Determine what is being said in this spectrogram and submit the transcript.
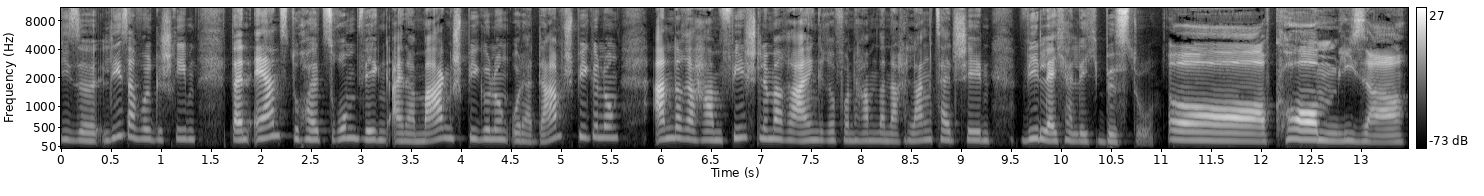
diese Lisa wohl geschrieben, dein Ernst, du heulst rum wegen einer Magenspiegelung oder Darmspiegelung. Andere haben viel schlimmere Eingriffe und haben danach Langzeitschäden. Wie lächerlich bist du? Oh, komm, Lisa.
